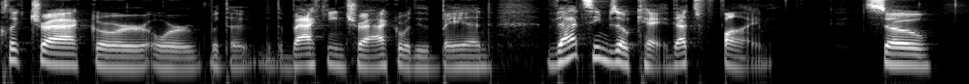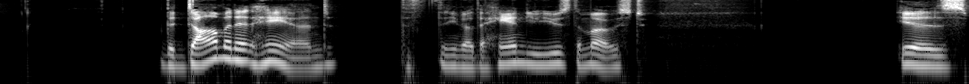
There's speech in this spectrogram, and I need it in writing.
click track or or with the with the backing track or with the band, that seems okay. That's fine. So the dominant hand, the, you know, the hand you use the most is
